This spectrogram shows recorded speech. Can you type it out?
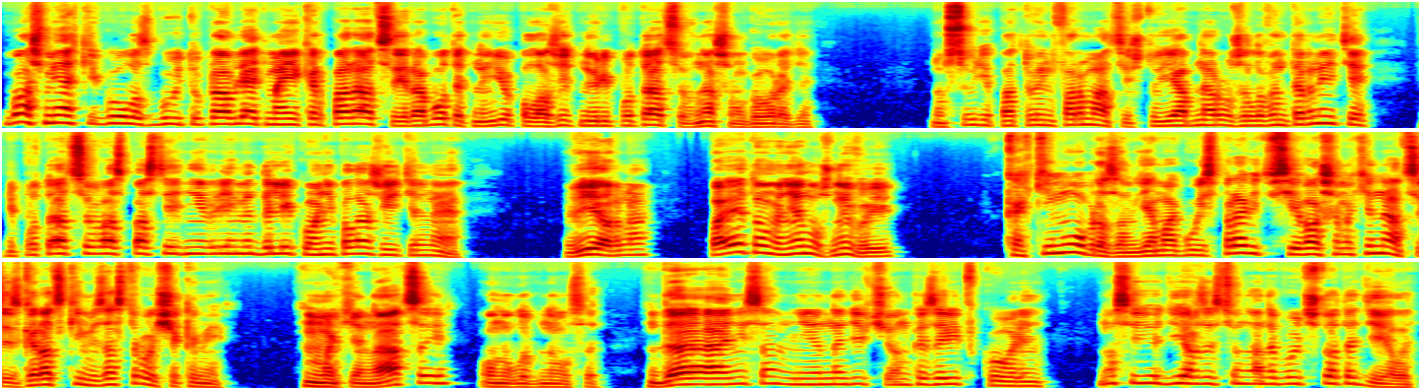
ваш мягкий голос будет управлять моей корпорацией и работать на ее положительную репутацию в нашем городе. Но судя по той информации, что я обнаружила в интернете, репутация у вас в последнее время далеко не положительная. Верно. Поэтому мне нужны вы. Каким образом я могу исправить все ваши махинации с городскими застройщиками? «Махинации?» – он улыбнулся. «Да, несомненно, девчонка зрит в корень, но с ее дерзостью надо будет что-то делать.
